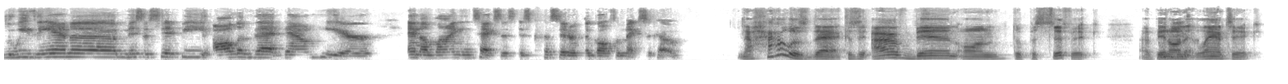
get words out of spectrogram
Louisiana, Mississippi, all of that down here, and aligning Texas is considered the Gulf of Mexico. Now, how is that? Because I've been on the Pacific, I've been mm-hmm. on Atlantic.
